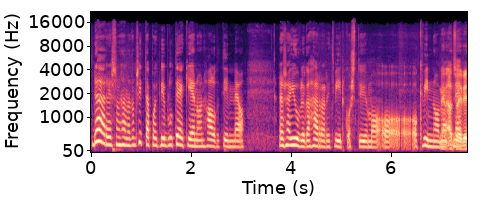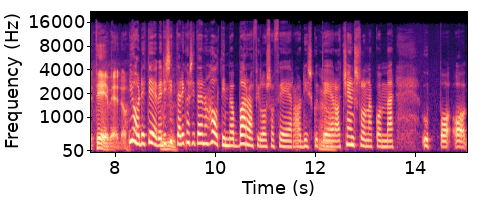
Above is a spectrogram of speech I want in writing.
Där är sån här, de sitter på ett bibliotek i en och en halv timme och där är ljuvliga herrar i tweedkostym och, och, och kvinnor. Men alltså med, är det TV då? Ja, det är TV. De, mhm. sitter, de kan sitta en och en halv timme och bara filosofera och diskutera ja. och känslorna kommer upp och, och,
